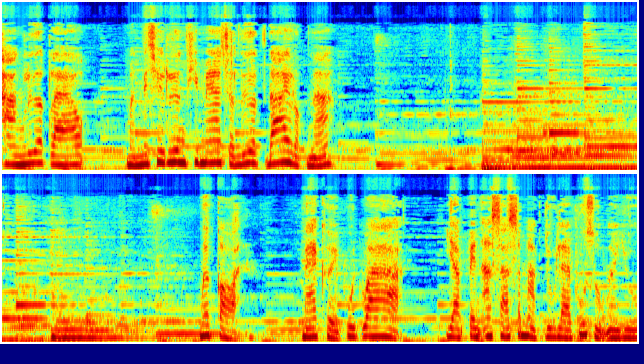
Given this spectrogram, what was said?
ทางเลือกแล้ว มันไม่ใช่เรื่องที่แม่จะเลือกได้หรอกนะ มื่อก่อน แม่เคยพูดว่า อยากเป็นอาสาสมัครดูแลผู้สูงอายุ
